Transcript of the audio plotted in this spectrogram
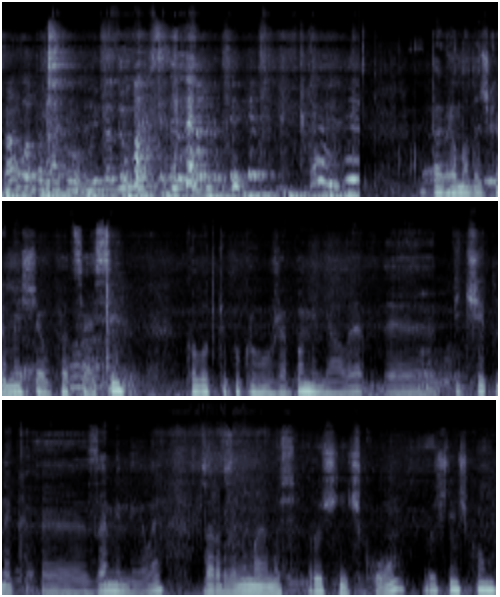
Заводу такого не додумався. Так, громадочка, ми ще в процесі. Колодки по кругу вже поміняли, е, підшипник е, замінили. Зараз займаємось ручничком, ручничком.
